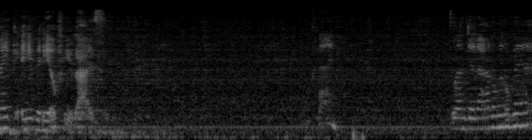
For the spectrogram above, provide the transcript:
Make a video for you guys. Okay. blend it out a little bit.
